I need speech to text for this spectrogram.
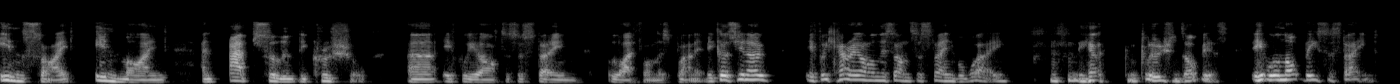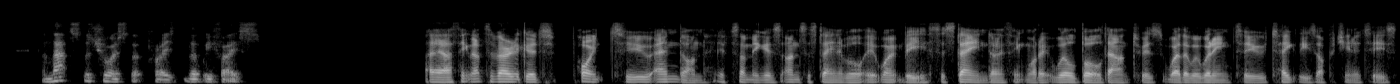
insight, in mind, and absolutely crucial uh, if we are to sustain life on this planet. Because, you know, if we carry on in this unsustainable way, the conclusion's obvious. It will not be sustained. And that's the choice that, that we face. I think that's a very good point to end on. If something is unsustainable, it won't be sustained. And I think what it will boil down to is whether we're willing to take these opportunities.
